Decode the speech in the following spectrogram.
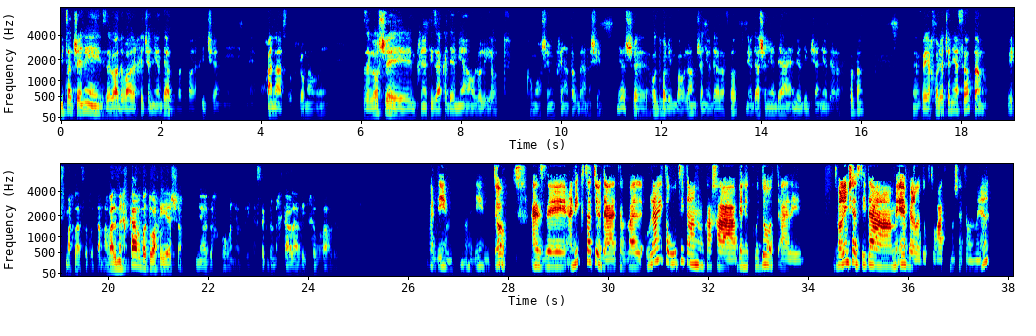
מצד שני, זה לא הדבר היחיד שאני יודע, זה לא הדבר היחיד שאני מוכן לעשות. כלומר, זה לא שמבחינתי זה אקדמיה או לא להיות, כמו שמבחינת הרבה אנשים. יש uh, עוד דברים בעולם שאני יודע לעשות, אני יודע שאני יודע, הם יודעים שאני יודע לעשות אותם, ויכול להיות שאני אעשה אותם, ואשמח לעשות אותם. אבל מחקר בטוח יהיה שם. אני אוהב לחקור, אני אוהב להתעסק במחקר, להבין חברה וזה. מדהים, מדהים, טוב. אז uh, אני קצת יודעת, אבל אולי תרוץ איתנו ככה בנקודות על uh, דברים שעשית מעבר לדוקטורט, כמו שאתה אומר,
